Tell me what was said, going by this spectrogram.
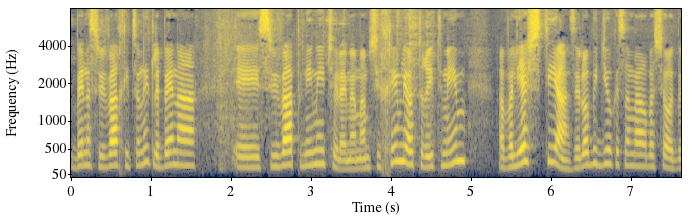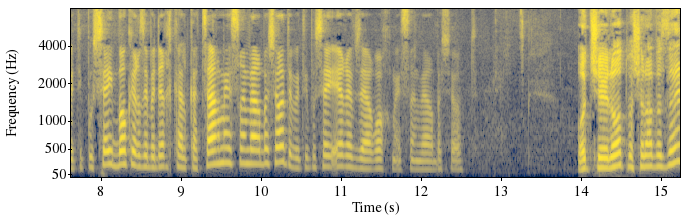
בין הסביבה החיצונית לבין הסביבה הפנימית שלהם. הם ממשיכים להיות ריתמים, אבל יש סטייה, זה לא בדיוק 24 שעות. בטיפוסי בוקר זה בדרך כלל קצר מ-24 שעות, ובטיפוסי ערב זה ארוך מ-24 שעות. עוד שאלות בשלב הזה?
